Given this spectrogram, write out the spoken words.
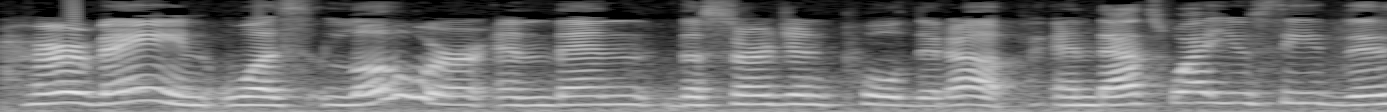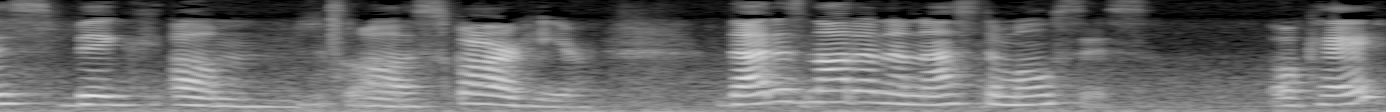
Her vein was lower and then the surgeon pulled it up. And that's why you see this big um, uh, scar here. That is not an anastomosis okay?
